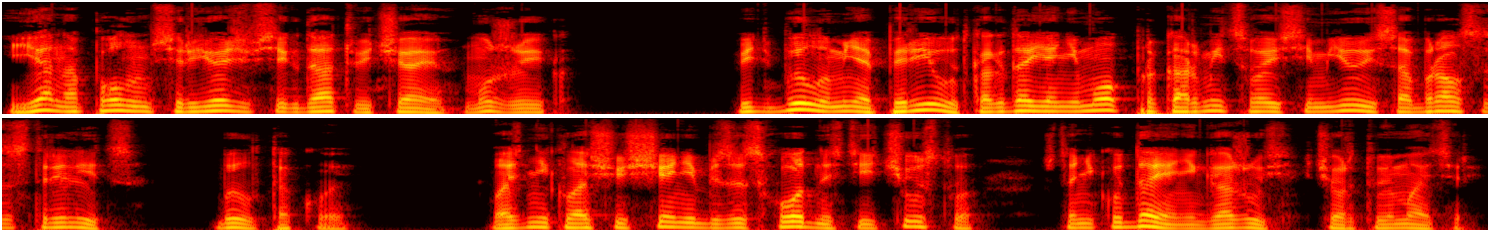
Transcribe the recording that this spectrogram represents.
Я на полном серьезе всегда отвечаю, «Мужик». Ведь был у меня период, когда я не мог прокормить свою семью и собрался застрелиться. Был такой. Возникло ощущение безысходности и чувство, что никуда я не гожусь, к чертовой матери.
